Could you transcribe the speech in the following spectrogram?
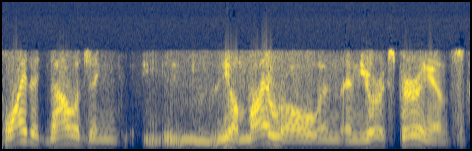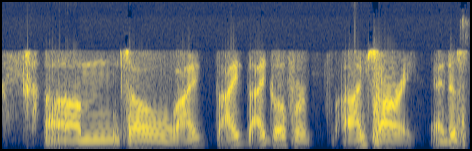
quite acknowledging, you know, my role in, in your experience. Um, so I, I I go for I'm sorry and just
